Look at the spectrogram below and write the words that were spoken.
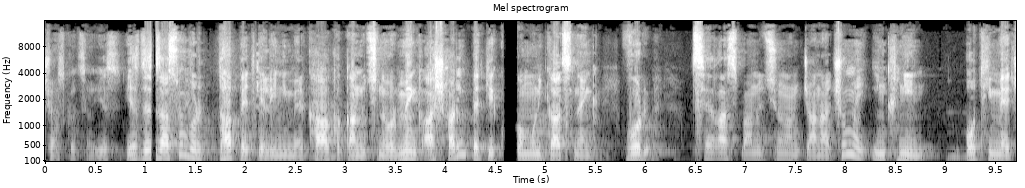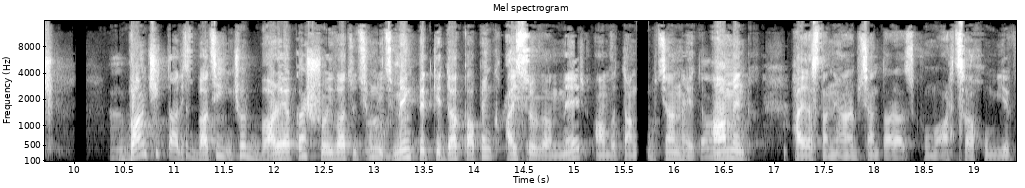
չհասկացա։ Ես ես դες ասում որ դա պետք է լինի մեր քաղաքականությունը, որ մենք աշխարհին պետք է կոմունիկացնենք, որ ցեղասպանության ճանաչումը ինքնին օթի մեջ բան չի տալիս, բացի ինչ որ բարոյական շոյվածությունից։ Մենք պետք է դա կապենք այսօրվա մեր անվտանգության հետ։ Ամեն Հայաստանի Հանրապետության տարածքում, Արցախում եւ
